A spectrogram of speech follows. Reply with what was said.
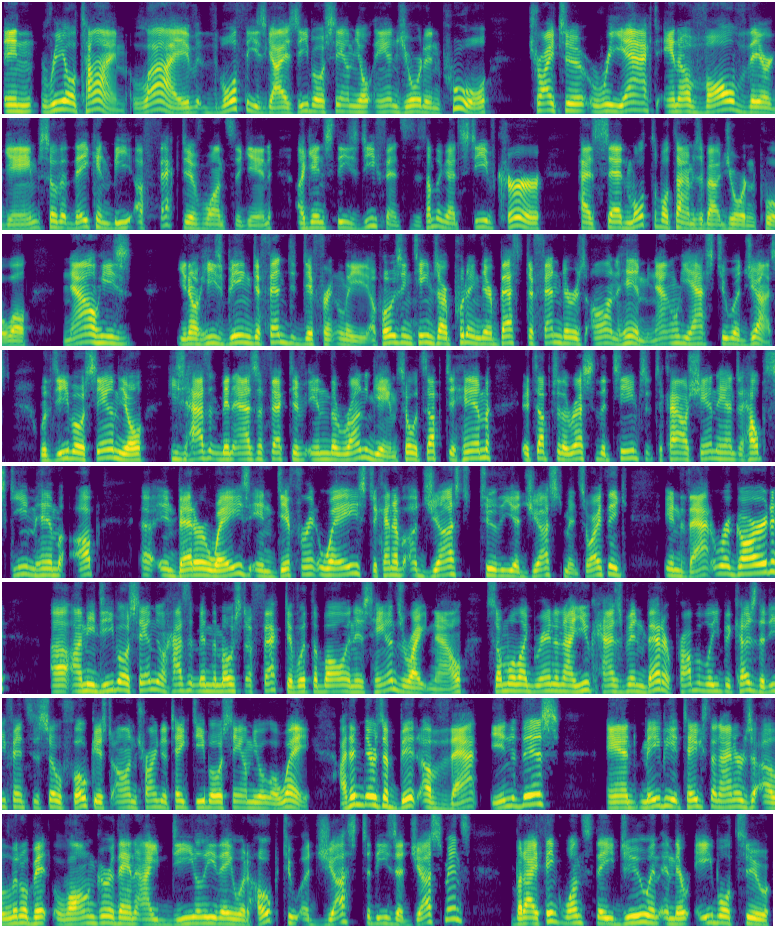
in real time, live, both these guys, Deebo Samuel and Jordan Poole, try to react and evolve their game so that they can be effective once again against these defenses. It's something that Steve Kerr has said multiple times about Jordan Poole. Well, now he's you know, he's being defended differently. Opposing teams are putting their best defenders on him. Now he has to adjust. With Deebo Samuel, he hasn't been as effective in the run game. So it's up to him it's up to the rest of the team, to, to Kyle Shanahan, to help scheme him up uh, in better ways, in different ways, to kind of adjust to the adjustment. So I think in that regard, uh, I mean, Deebo Samuel hasn't been the most effective with the ball in his hands right now. Someone like Brandon Aiyuk has been better, probably because the defense is so focused on trying to take Deebo Samuel away. I think there's a bit of that in this. And maybe it takes the Niners a little bit longer than ideally they would hope to adjust to these adjustments. But I think once they do and, and they're able to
